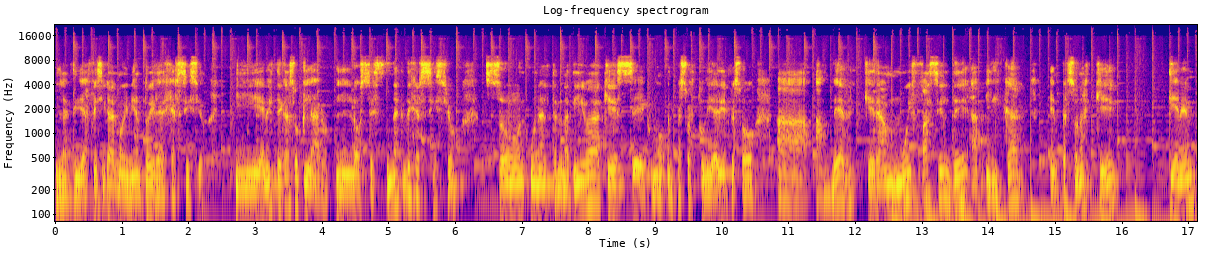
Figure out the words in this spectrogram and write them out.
la actividad física, el movimiento y el ejercicio. Y en este caso, claro, los snacks de ejercicio son una alternativa que se como empezó a estudiar y empezó a, ver que era muy fácil de aplicar en personas que tienen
